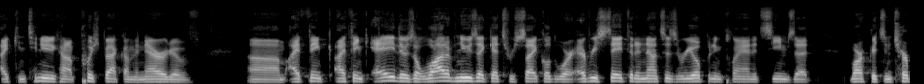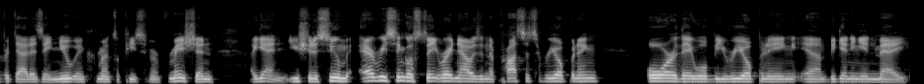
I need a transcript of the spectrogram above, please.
I continue to kind of push back on the narrative. Um, I think I think a there's a lot of news that gets recycled where every state that announces a reopening plan, it seems that markets interpret that as a new incremental piece of information. Again, you should assume every single state right now is in the process of reopening, or they will be reopening um, beginning in May.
